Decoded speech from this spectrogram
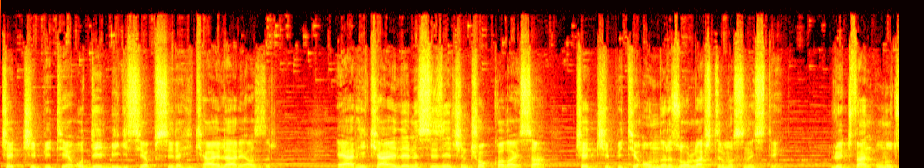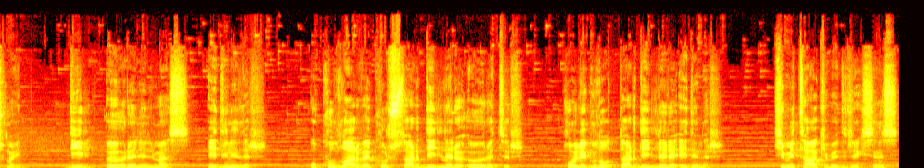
ChatGPT'ye o dil bilgisi yapısıyla hikayeler yazdırın. Eğer hikayeleriniz sizin için çok kolaysa ChatGPT onları zorlaştırmasını isteyin. Lütfen unutmayın. Dil öğrenilmez, edinilir. Okullar ve kurslar dilleri öğretir. Poliglotlar dilleri edinir. Kimi takip edeceksiniz?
